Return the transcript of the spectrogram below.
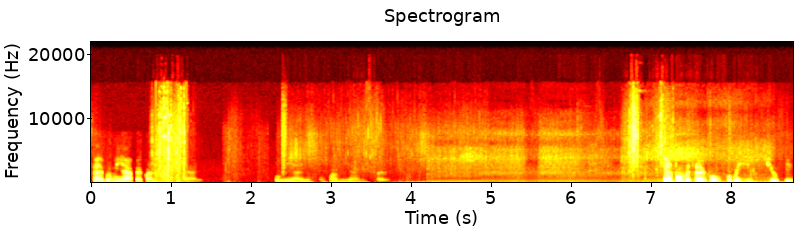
ไปผมมียาไปก่อนผมมียาอยู่ผมมียาอยู่ผมพ่อมียาอยู่ไปเลยแค่นผมไปใส่ผมก็ไม่เห็นคิ้วผิด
